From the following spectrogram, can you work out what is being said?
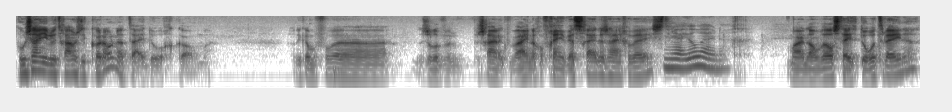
Hoe zijn jullie trouwens die coronatijd doorgekomen? Want ik kan me voor, eh, er zullen we waarschijnlijk weinig of geen wedstrijden zijn geweest. Ja, heel weinig. Maar dan wel steeds doortrainen.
